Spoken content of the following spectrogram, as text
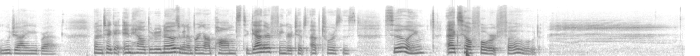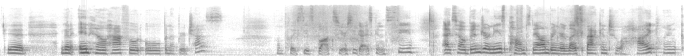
ujjayi breath. We're going to take an inhale through the nose. We're going to bring our palms together, fingertips up towards this ceiling. Exhale, forward fold. Good. You're to inhale, half fold, open up your chest. To place these blocks here so you guys can see. Exhale, bend your knees, palms down, bring your legs back into a high plank.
